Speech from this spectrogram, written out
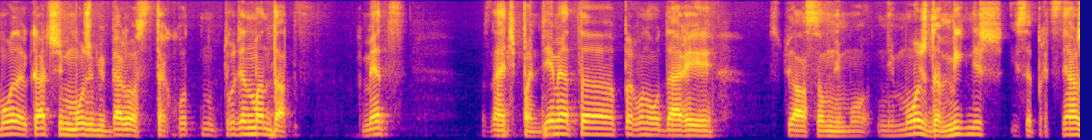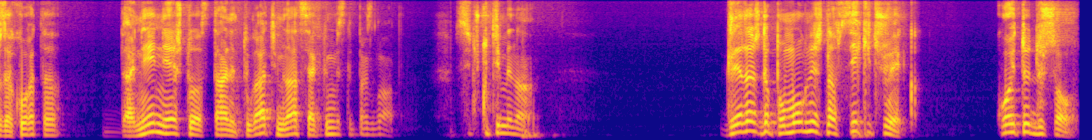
мога да ви кажа, че може би бях в страхотно труден мандат. Кмет, знаете, пандемията първо на удари, стоял съм, не, мо, не можеш да мигнеш и се притесняваш за хората, да не е нещо да стане. Тогава ти минават всякакви мисли през главата. Всичко ти минава. Гледаш да помогнеш на всеки човек, който е дошъл.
